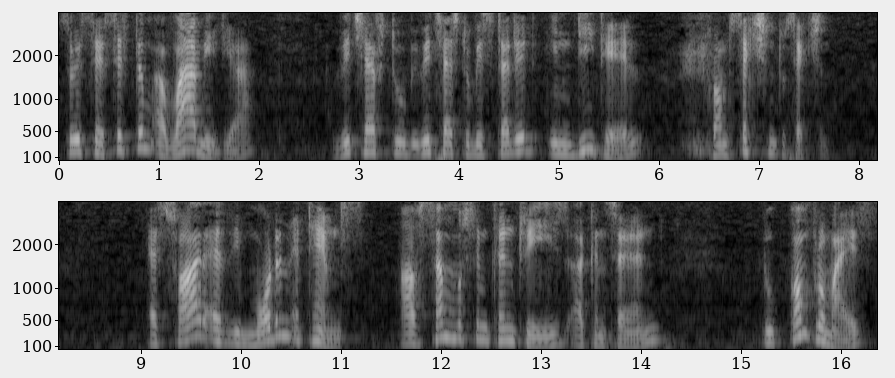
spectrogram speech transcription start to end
So it's a system of via media which has to be, which has to be studied in detail from section to section. As far as the modern attempts of some Muslim countries are concerned to compromise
